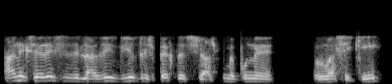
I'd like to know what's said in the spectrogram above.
Αν εξαιρέσεις δηλαδή δύο-τρεις παίκτες ας πούμε που είναι βασικοί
